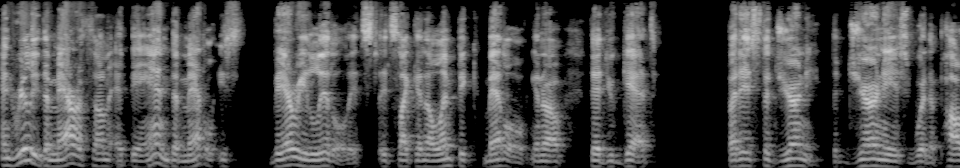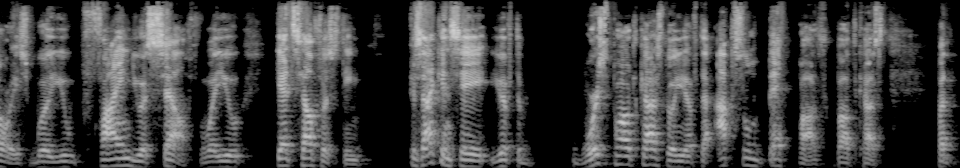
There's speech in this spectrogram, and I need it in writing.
and really the marathon at the end, the medal is very little. It's, it's like an Olympic medal, you know, that you get, but it's the journey. The journey is where the power is, where you find yourself, where you get self esteem. Because I can say you have the worst podcast or you have the absolute best podcast but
